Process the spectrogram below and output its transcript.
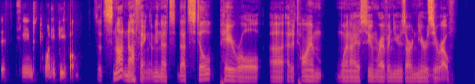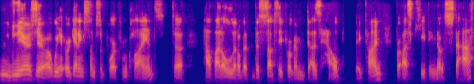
15 to 20 people. So it's not nothing. I mean, that's that's still payroll uh, at a time when I assume revenues are near zero. Near zero. We, we're getting some support from clients to help out a little bit. The subsidy program does help big time for us keeping those staff.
